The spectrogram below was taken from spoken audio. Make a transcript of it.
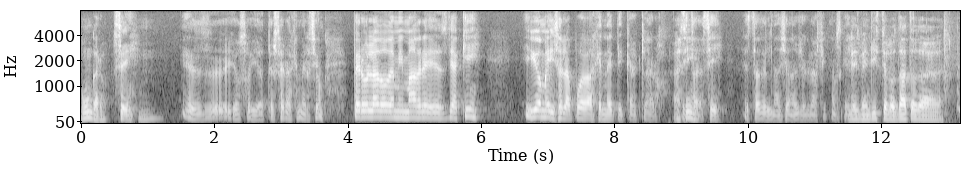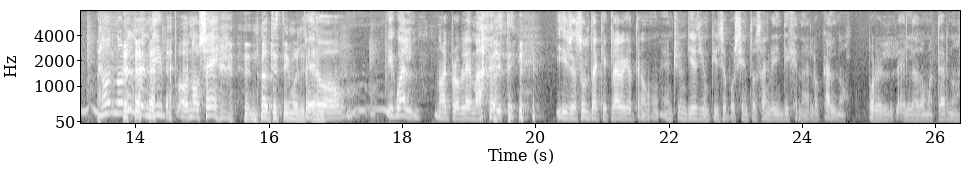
¿Húngaro? Sí. Mm. yo soy a tercera generación. Pero el lado de mi madre es de aquí. Y yo me hice la prueba genética, claro. ¿Ah, sí? esta del National Geographic. ¿no? ¿Les vendiste los datos a...? No, no les vendí, o no sé. no te estoy molestando. Pero igual no hay problema. Este, y resulta que, claro, yo tengo entre un 10 y un 15% sangre indígena local, ¿no? Por el, el lado materno.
